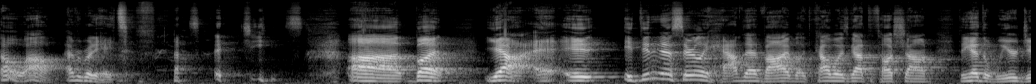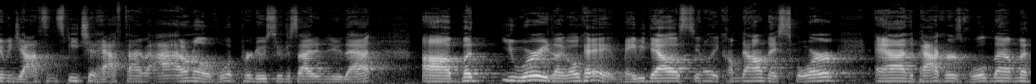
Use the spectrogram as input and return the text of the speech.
oh wow, everybody hates him. I was like, jeez. Uh, but yeah, it it didn't necessarily have that vibe. Like the Cowboys got the touchdown. Then you had the weird Jimmy Johnson speech at halftime. I don't know what producer decided to do that. Uh, but you worried, like, okay, maybe Dallas, you know, they come down, they score, and the Packers hold them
